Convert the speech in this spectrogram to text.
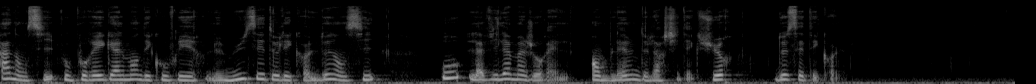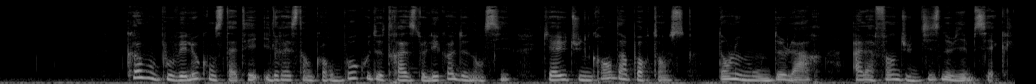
à Nancy, vous pourrez également découvrir le musée de l'école de Nancy ou la Villa Majorelle, emblème de l'architecture de cette école. Comme vous pouvez le constater, il reste encore beaucoup de traces de l'école de Nancy qui a eu une grande importance dans le monde de l'art à la fin du XIXe siècle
